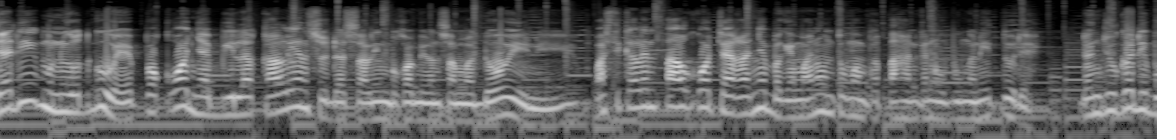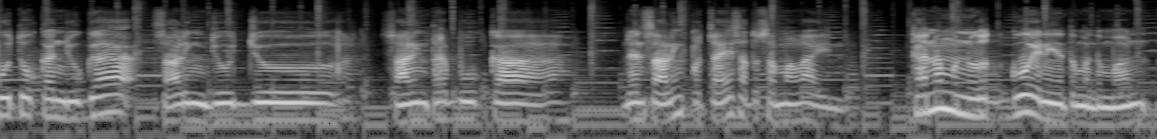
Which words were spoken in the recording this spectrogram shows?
Jadi menurut gue pokoknya bila kalian sudah saling berkomitmen sama doi ini pasti kalian tahu kok caranya bagaimana untuk mempertahankan hubungan itu deh. Dan juga dibutuhkan juga saling jujur saling terbuka dan saling percaya satu sama lain karena menurut gue nih ya teman-teman,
